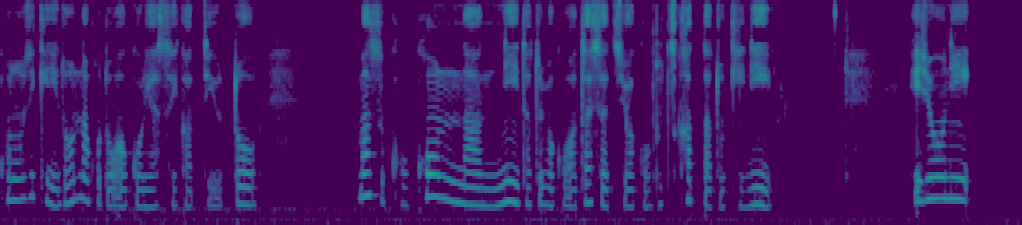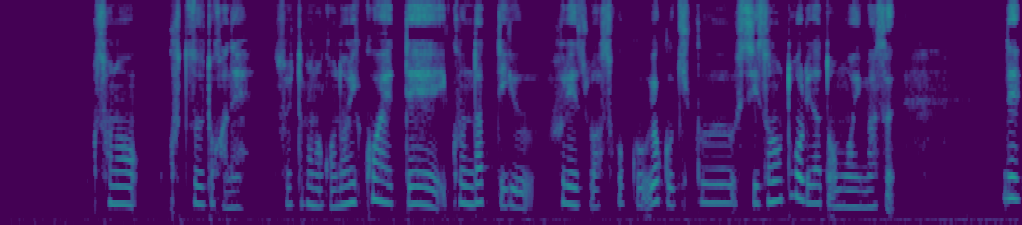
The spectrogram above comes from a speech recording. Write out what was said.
この時期にどんなことが起こりやすいかっていうとまずこう困難に例えばこう私たちはこうぶつかった時に非常にその苦痛とかねそういったものをこう乗り越えていくんだっていうフレーズはすごくよく聞くしその通りだと思います。で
